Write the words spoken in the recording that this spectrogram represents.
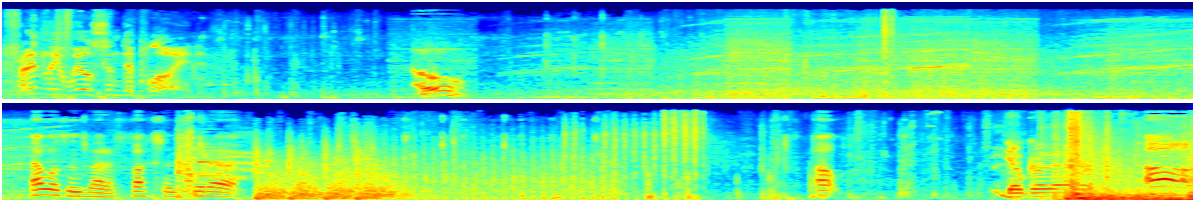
Friendly Wheelson deployed. Oh. That Wilson's about to fuck some shit up. Oh. Don't go that way. Oh!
